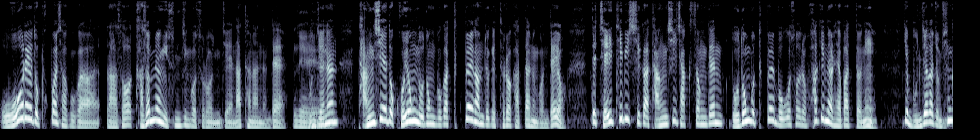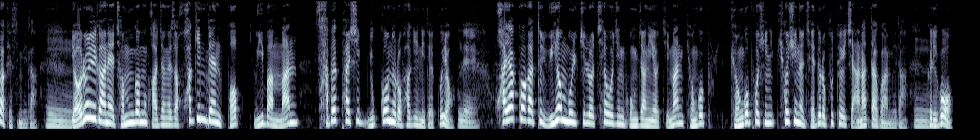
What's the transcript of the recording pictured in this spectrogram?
5월에도 폭발 사고가 나서 5명이 숨진 것으로 이제 나타났는데 네. 문제는 당시에도 고용노동부가 특별 감독에 들어갔다는 건데요. 근데 JTBC가 당시 작성된 노동부 특별 보고서를 확인을 해 봤더니 이게 문제가 좀 심각했습니다. 음. 열흘간의 점검 과정에서 확인된 법 위반만 486건으로 확인이 됐고요. 네. 화약과 같은 위험 물질로 채워진 공장이었지만 경고 경고 표시, 표시는 제대로 붙어 있지 않았다고 합니다. 음. 그리고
